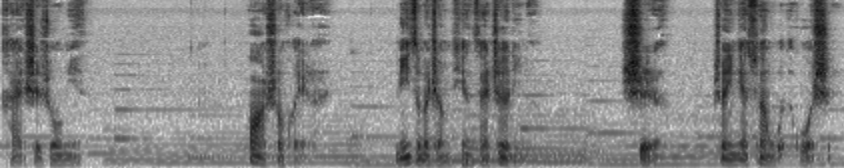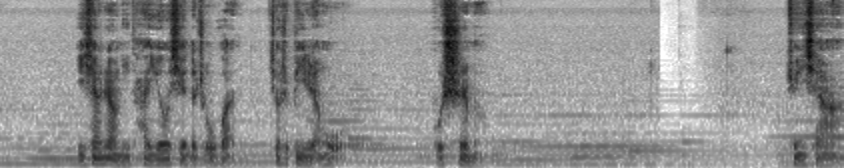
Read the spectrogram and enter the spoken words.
揩拭桌面。话说回来，你怎么整天在这里呢？是啊，这应该算我的过失。一向让你太悠闲的主管就是鄙人我，不是吗？君霞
